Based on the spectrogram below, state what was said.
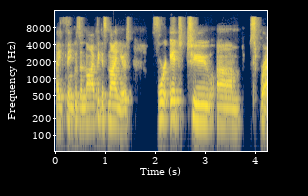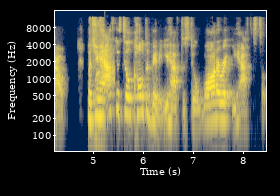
I think was a nine. I think it's nine years for it to um, sprout. But you have to still cultivate it. You have to still water it. You have to still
